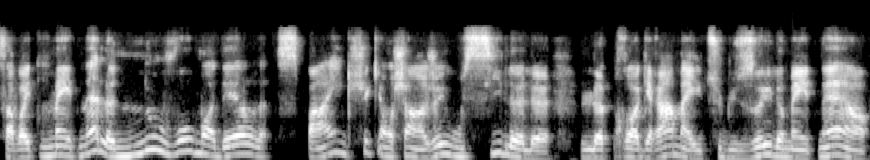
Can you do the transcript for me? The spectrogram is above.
Ça va être maintenant le nouveau modèle Spike. Je sais qu'ils ont changé aussi le, programme à utiliser. Là, maintenant,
